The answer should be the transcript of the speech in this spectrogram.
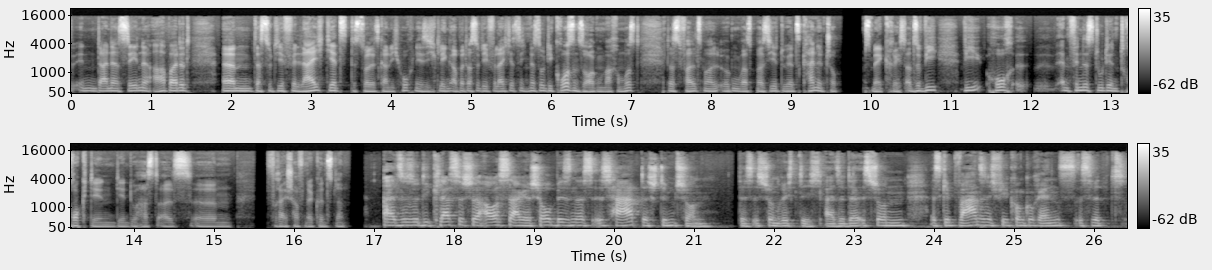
in deiner Szene erarbeitet, ähm, dass du dir vielleicht jetzt, das soll jetzt gar nicht hochnäsig klingen, aber dass du dir vielleicht jetzt nicht mehr so die großen Sorgen machen musst, dass falls mal irgendwas passiert, du jetzt keine Jobs mehr kriegst. Also wie, wie hoch äh, empfindest du den Druck, den, den du hast als ähm, freischaffender Künstler? Also so die klassische Aussage, Showbusiness ist hart, das stimmt schon. Das ist schon richtig. Also da ist schon, es gibt wahnsinnig viel Konkurrenz. Es wird,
